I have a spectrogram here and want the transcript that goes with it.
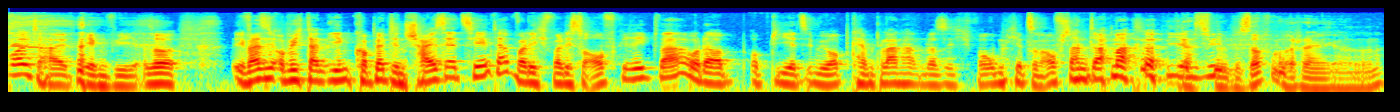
wollte halt irgendwie. Also ich weiß nicht, ob ich dann ihnen komplett den Scheiß erzählt habe, weil ich, weil ich so aufgeregt war oder ob, die jetzt überhaupt keinen Plan hatten, dass ich, warum ich jetzt so einen Aufstand da mache. Ja, Irgendwie. bin besoffen wahrscheinlich oder so, ne?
